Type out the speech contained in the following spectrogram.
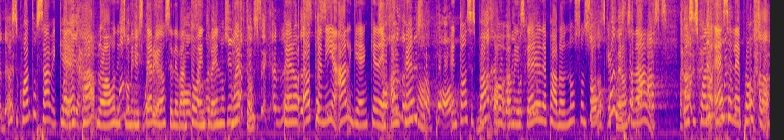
Entonces, ¿cuántos saben que Pablo aún en su ministerio se levantó entre los muertos? Pero él tenía alguien que dejó enfermo. Entonces, bajo el ministerio de Pablo no son So todos que fueron sanados. Entonces cuando ese leproso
